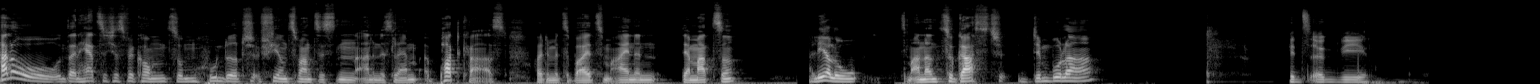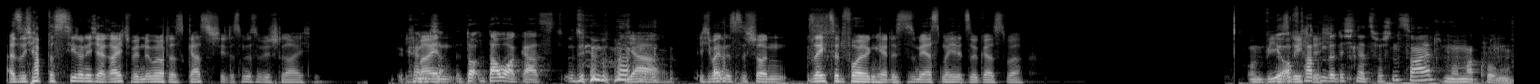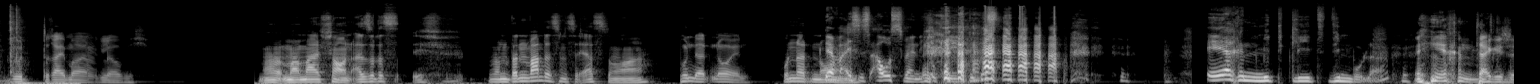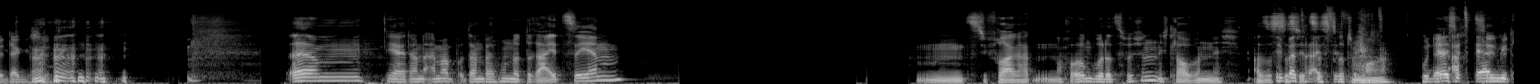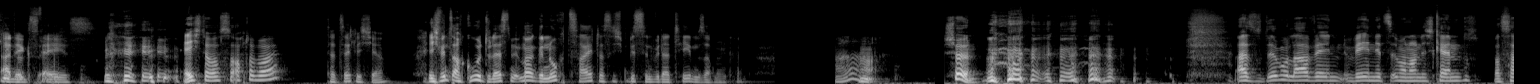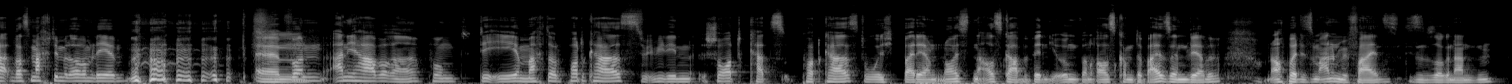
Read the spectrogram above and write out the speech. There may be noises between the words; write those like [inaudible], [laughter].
Hallo und ein herzliches Willkommen zum 124. Anime Slam Podcast. Heute mit dabei zum einen der Matze. Hallihallo. Zum anderen zu Gast Dimbula. Find's irgendwie. Also ich habe das Ziel noch nicht erreicht, wenn immer noch das Gast steht. Das müssen wir streichen. Ich meine Dauergast. [laughs] ja, ich meine, es ist schon 16 Folgen her, dass ich zum ersten Mal hier zu Gast war. Und wie oft richtig. hatten wir dich in der Zwischenzeit? Mal, mal gucken. Nur dreimal, glaube ich. Mal, mal, mal, schauen. Also das, ich, wann, wann war das denn das erste Mal? 109. 109. Der weiß es auswendig. Okay, du bist [laughs] Ehrenmitglied Dimbula. Ehrenmitglied. Dankeschön, Dankeschön. [laughs] ähm, ja, dann einmal dann bei 113. Hm, jetzt die Frage, hat noch irgendwo dazwischen? Ich glaube nicht. Also ist das jetzt das dritte Mal. 118 mit Alex Ace. [laughs] Echt? Da warst du auch dabei? Tatsächlich, ja. Ich find's auch gut. Du lässt mir immer genug Zeit, dass ich ein bisschen wieder Themen sammeln kann. Ah. Schön. [laughs] Also, Demola, wer ihn, wer ihn jetzt immer noch nicht kennt, was, was macht ihr mit eurem Leben? [laughs] ähm. Von annihaberer.de macht dort Podcasts wie den Shortcuts Podcast, wo ich bei der neuesten Ausgabe, wenn die irgendwann rauskommt, dabei sein werde. Und auch bei diesem Anime Fights, diesem sogenannten.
